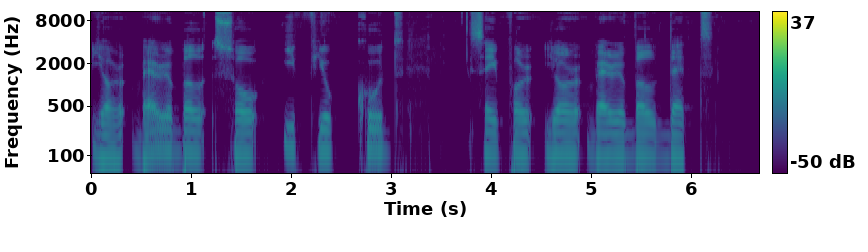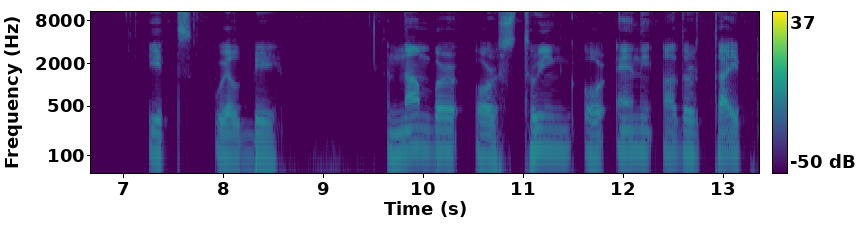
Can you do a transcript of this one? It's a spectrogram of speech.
your variable. So if you could say for your variable that it will be a number or string or any other type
